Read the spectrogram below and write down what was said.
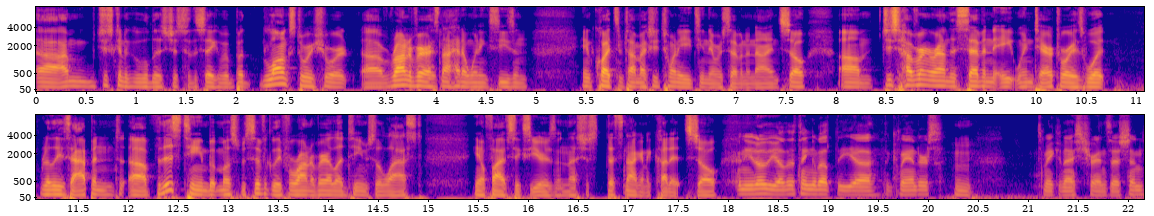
uh, I'm just going to Google this just for the sake of it. But long story short, uh, Ron Rivera has not had a winning season in quite some time. Actually, 2018 they were seven and nine. So um, just hovering around the seven to eight win territory is what really has happened uh, for this team, but most specifically for Ron Rivera led teams for the last you know five six years, and that's just that's not going to cut it. So And you know the other thing about the uh, the Commanders Hmm. to make a nice transition,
